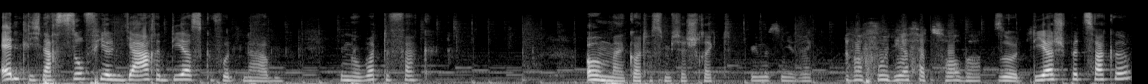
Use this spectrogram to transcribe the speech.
endlich nach so vielen Jahren Dias gefunden haben. Junge, what the fuck? Oh mein Gott, hast du mich erschreckt. Wir müssen hier weg. Er war Full Dia verzaubert. So, Dia-Spitzhacke.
